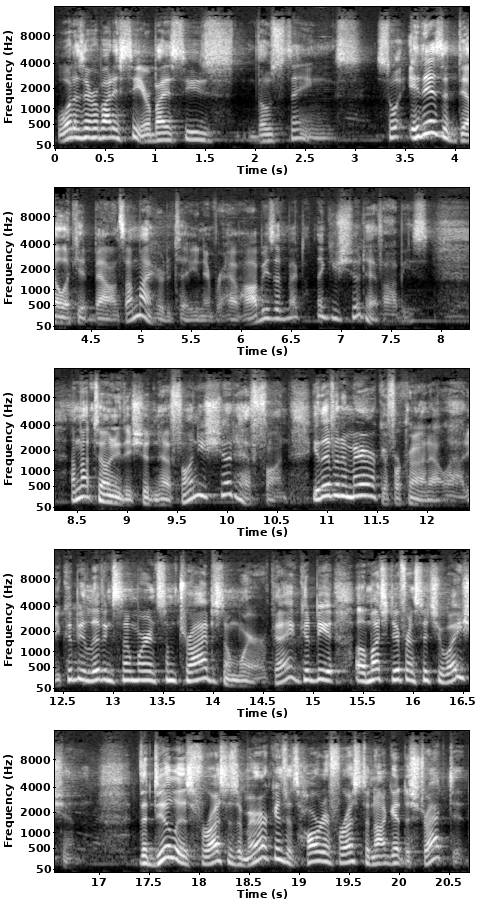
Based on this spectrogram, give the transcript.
what does everybody see? Everybody sees those things. So it is a delicate balance. I'm not here to tell you never have hobbies. In fact, I think you should have hobbies. I'm not telling you that you shouldn't have fun. You should have fun. You live in America for crying out loud. You could be living somewhere in some tribe somewhere, okay? It could be a much different situation. The deal is for us as Americans, it's harder for us to not get distracted.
